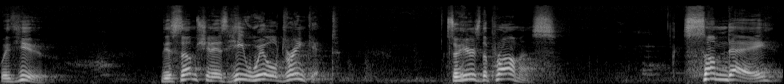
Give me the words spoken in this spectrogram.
with you. The assumption is he will drink it. So here's the promise. Someday,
